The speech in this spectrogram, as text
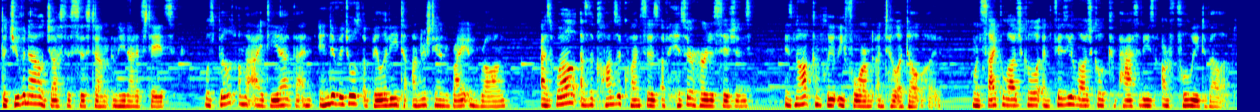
The juvenile justice system in the United States was built on the idea that an individual's ability to understand right and wrong as well as the consequences of his or her decisions, is not completely formed until adulthood, when psychological and physiological capacities are fully developed.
